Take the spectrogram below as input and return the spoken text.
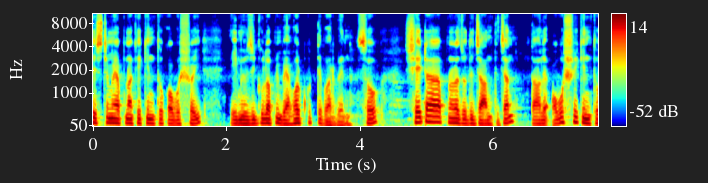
সিস্টেমে আপনাকে কিন্তু অবশ্যই এই মিউজিকগুলো আপনি ব্যবহার করতে পারবেন। সো সেটা আপনারা যদি জানতে চান, তাহলে অবশ্যই কিন্তু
